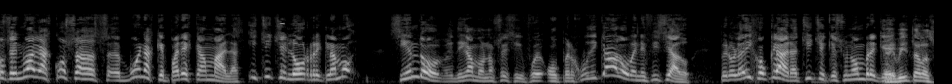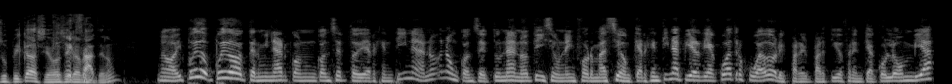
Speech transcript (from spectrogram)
Entonces no hagas cosas eh, buenas que parezcan malas. Y Chiche lo reclamó siendo, digamos, no sé si fue o perjudicado o beneficiado. Pero la dijo clara, Chiche, que es un hombre que... Evita la suspicacia, básicamente, Exacto. ¿no? No, y puedo, puedo terminar con un concepto de Argentina, ¿no? No un concepto, una noticia, una información, que Argentina pierde a cuatro jugadores para el partido frente a Colombia,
